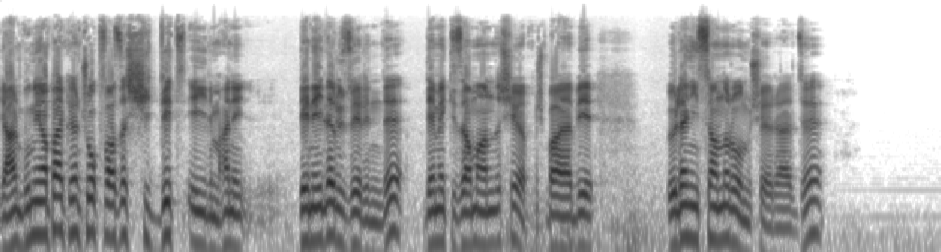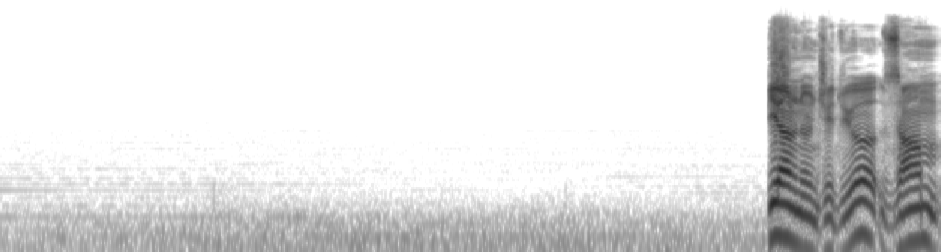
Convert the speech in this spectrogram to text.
Yani bunu yaparken çok fazla şiddet eğilim hani deneyler üzerinde demek ki zamanında şey yapmış. Baya bir ölen insanlar olmuş herhalde. bir an önce diyor zam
